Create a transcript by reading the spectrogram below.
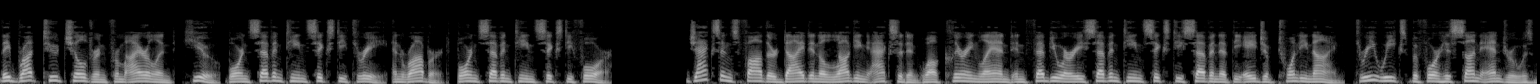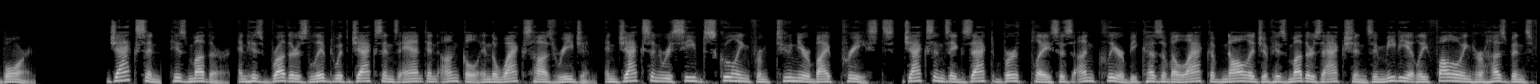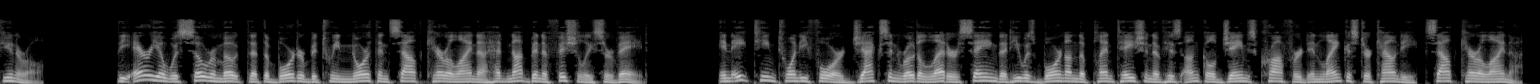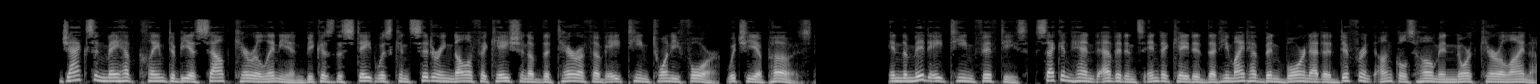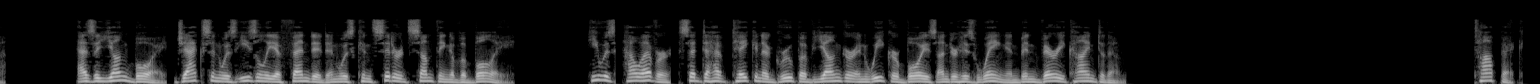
They brought two children from Ireland, Hugh born 1763 and Robert born 1764. Jackson's father died in a logging accident while clearing land in February 1767 at the age of 29, three weeks before his son Andrew was born. Jackson, his mother, and his brothers lived with Jackson's aunt and uncle in the Waxhaws region, and Jackson received schooling from two nearby priests. Jackson's exact birthplace is unclear because of a lack of knowledge of his mother's actions immediately following her husband's funeral. The area was so remote that the border between North and South Carolina had not been officially surveyed. In 1824 Jackson wrote a letter saying that he was born on the plantation of his uncle James Crawford in Lancaster County, South Carolina. Jackson may have claimed to be a South Carolinian because the state was considering nullification of the Tariff of 1824, which he opposed. In the mid-1850s, second-hand evidence indicated that he might have been born at a different uncle's home in North Carolina. As a young boy, Jackson was easily offended and was considered something of a bully. He was, however, said to have taken a group of younger and weaker boys under his wing and been very kind to them.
